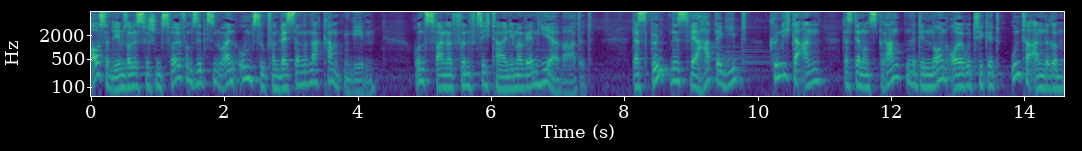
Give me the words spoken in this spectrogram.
Außerdem soll es zwischen 12 und 17 Uhr einen Umzug von Westerland nach Kampen geben. Rund 250 Teilnehmer werden hier erwartet. Das Bündnis Wer hat, der gibt kündigte an, dass Demonstranten mit dem 9-Euro-Ticket unter anderem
